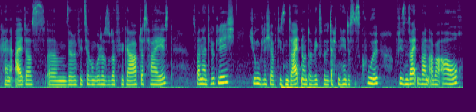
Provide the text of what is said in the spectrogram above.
keine Altersverifizierung ähm, oder so dafür gab. Das heißt, es waren halt wirklich Jugendliche auf diesen Seiten unterwegs, weil sie dachten, hey, das ist cool. Auf diesen Seiten waren aber auch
